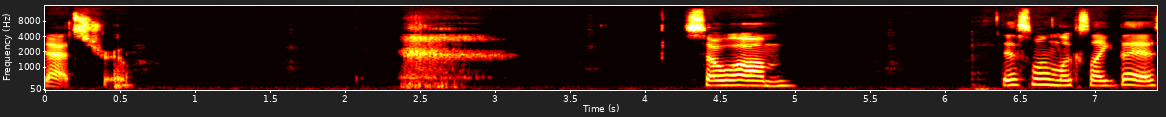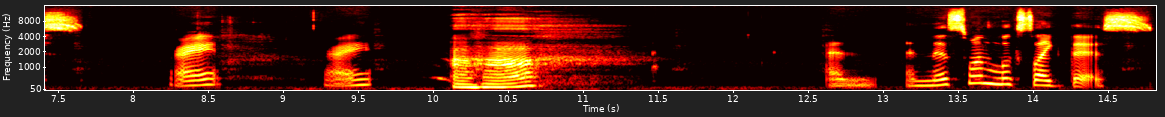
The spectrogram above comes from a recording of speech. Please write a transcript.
that's true. So, um, this one looks like this, right? Right? Uh huh. And and this one looks like this.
